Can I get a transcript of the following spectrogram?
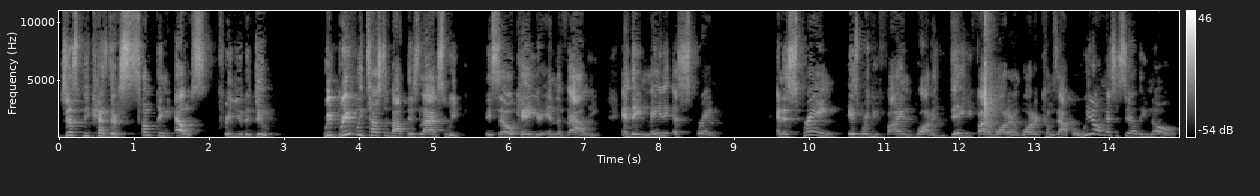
just because there's something else for you to do. We briefly touched about this last week. They said, okay, you're in the valley, and they made it a spring. And a spring is where you find water. You dig, you find water, and water comes out. But we don't necessarily know.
